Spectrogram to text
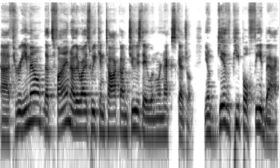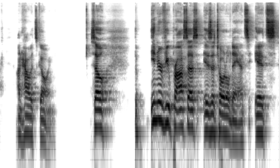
uh, through email, that's fine. Otherwise, we can talk on Tuesday when we're next scheduled. You know, give people feedback on how it's going. So the interview process is a total dance. It's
